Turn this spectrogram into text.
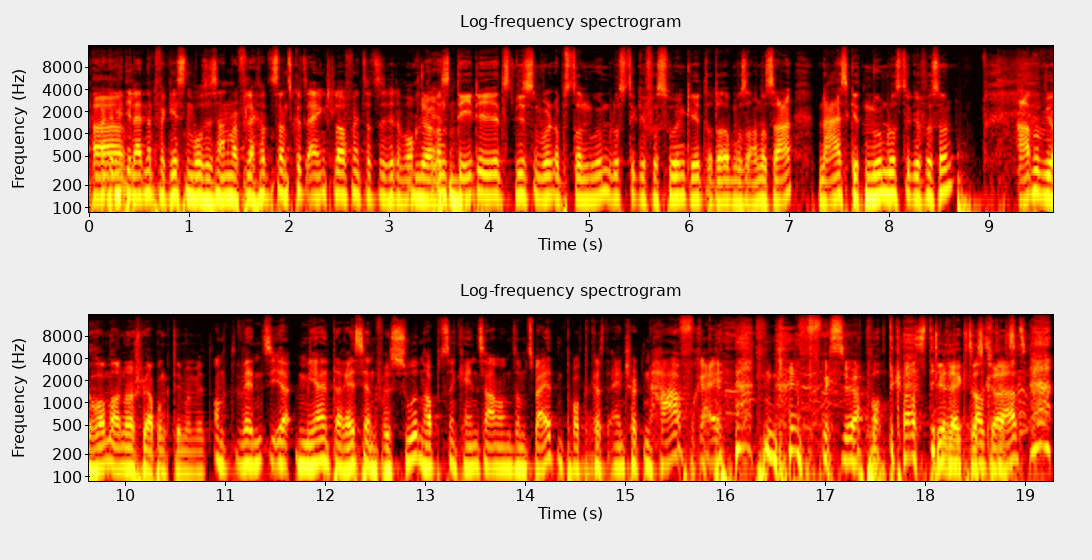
Weil Äh, damit die Leute nicht vergessen, wo sie sind, weil vielleicht hat es sonst kurz eingeschlafen, jetzt hat sie wieder wach Ja, gegessen. und die, die jetzt wissen wollen, ob es da nur um lustige Frisuren geht oder um was anderes auch. Nein, es geht nur um lustige Frisuren. Aber wir haben auch noch ein Schwerpunktthema mit. Und wenn ihr mehr Interesse an Frisuren habt, dann können Sie an unserem zweiten Podcast einschalten, Haarfrei, den Friseur-Podcast direkt, Direkt aus aus Graz. Graz.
